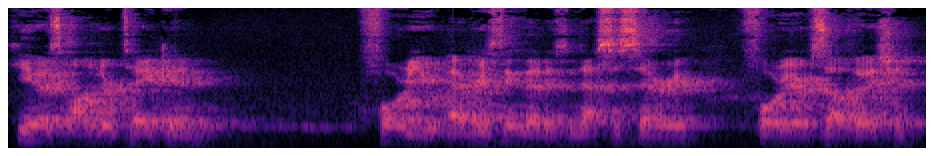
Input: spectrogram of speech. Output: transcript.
He has undertaken for you everything that is necessary for your salvation.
